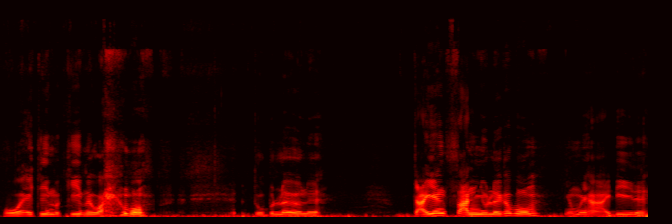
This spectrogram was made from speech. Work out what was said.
โหไอ้ที่เมื่อกี้ไม่ไหวครับผม ตัวเบลเลอร์เลย ใจยังสั่นอยู่เลยครับผม ยังไม่หายดีเลย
